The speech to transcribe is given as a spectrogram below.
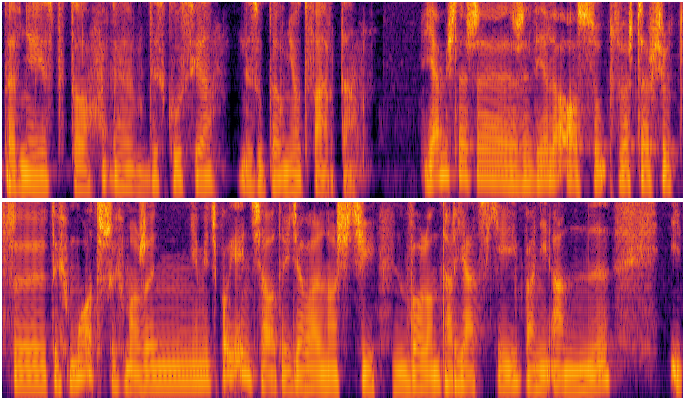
pewnie jest to e, dyskusja zupełnie otwarta. Ja myślę, że, że wiele osób, zwłaszcza wśród y, tych młodszych, może nie mieć pojęcia o tej działalności wolontariackiej pani Anny i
